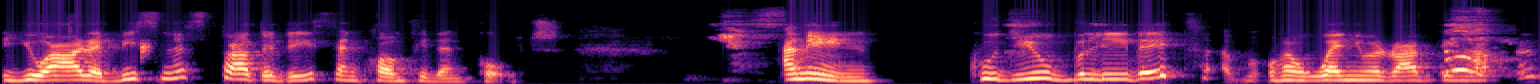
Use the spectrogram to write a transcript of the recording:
you are a business strategist and confident coach. Yes. I mean, could you believe it uh, when you arrived in London?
